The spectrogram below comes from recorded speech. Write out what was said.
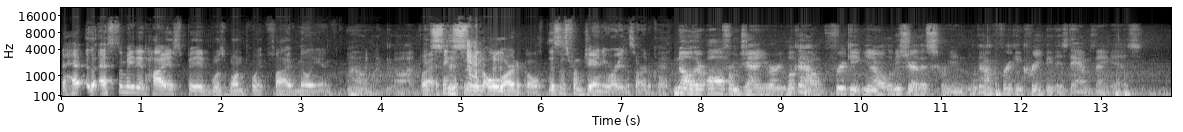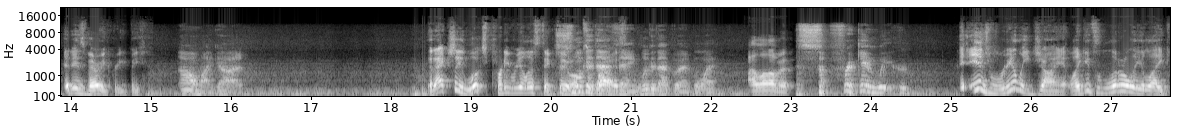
The, he- the estimated highest bid was 1.5 million. Oh my god! But I think this, this- is an old article. This is from January, this article. No, they're all from January. Look at how freaking you know. Let me share this screen. Look at how freaking creepy this damn thing is. It is very creepy. Oh my god! It actually looks pretty realistic, too. Just I'm look at that thing. Look at that bad boy. I love it. It's so freaking weird. It is really giant. Like it's literally like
